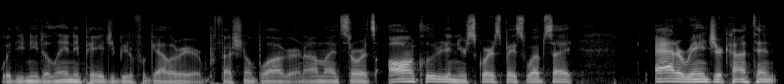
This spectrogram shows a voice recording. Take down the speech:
Whether you need a landing page, a beautiful gallery, or a professional blog, or an online store, it's all included in your Squarespace website. Add arrange your content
